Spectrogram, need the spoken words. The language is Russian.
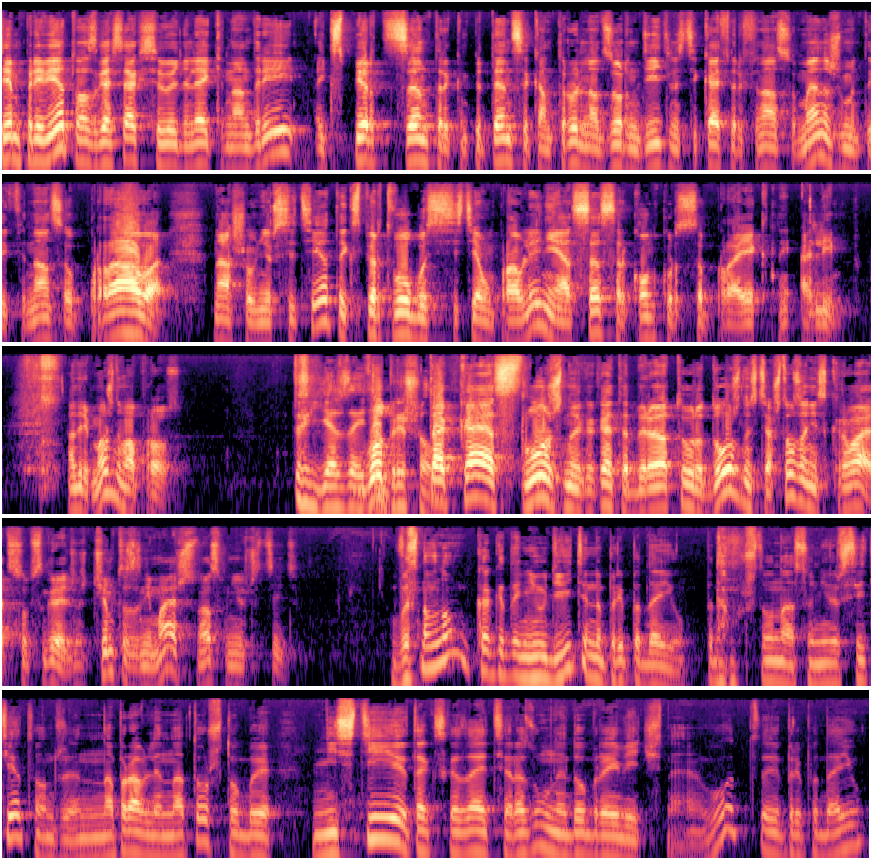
Всем привет! У нас в гостях сегодня Лякин Андрей, эксперт Центра компетенции контрольно-надзорной деятельности кафедры финансового менеджмента и финансового права нашего университета, эксперт в области систем управления и асессор конкурса «Проектный Олимп». Андрей, можно вопрос? Я за этим вот пришел. такая сложная какая-то аббревиатура должности, а что за ней скрывается? Собственно говоря, чем ты занимаешься у нас в университете? В основном, как это неудивительно, преподаю, потому что у нас университет, он же направлен на то, чтобы нести, так сказать, разумное, доброе, вечное. Вот преподаю.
